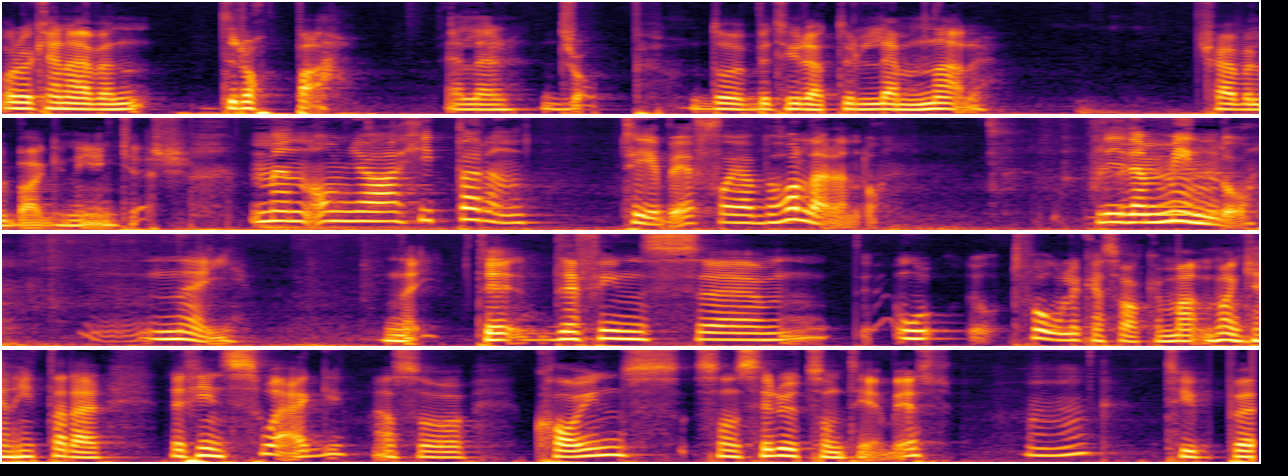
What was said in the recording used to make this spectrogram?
Och du kan även droppa eller drop. Då betyder det att du lämnar travelbuggen i en cache. Men om jag hittar en TB, får jag behålla den då? Blir den min då? Nej. Nej. Det, det finns eh, o, två olika saker man, man kan hitta där. Det finns swag, alltså coins som ser ut som TBs. Mhm. Typ, eh,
